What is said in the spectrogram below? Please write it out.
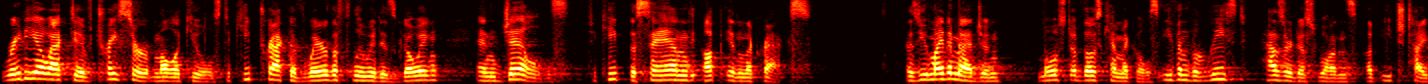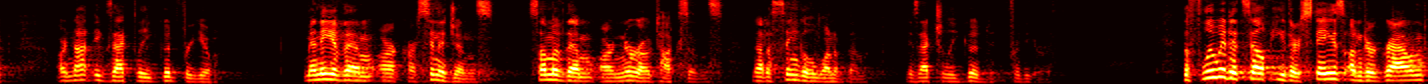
radioactive tracer molecules to keep track of where the fluid is going, and gels to keep the sand up in the cracks. As you might imagine, most of those chemicals, even the least hazardous ones of each type, are not exactly good for you. Many of them are carcinogens, some of them are neurotoxins. Not a single one of them is actually good for the earth. The fluid itself either stays underground,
